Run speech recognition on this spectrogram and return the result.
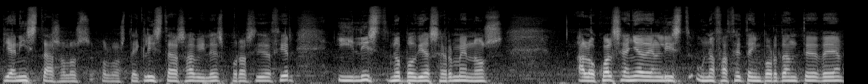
pianistas o los teclistas hábiles, por así decir, y Liszt no podía ser menos, a lo cual se añade en Liszt una faceta importante de,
